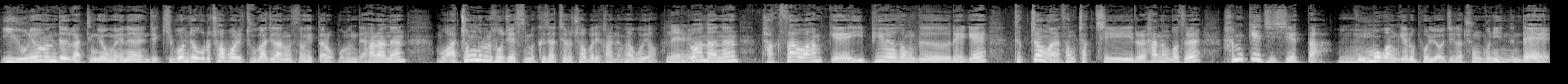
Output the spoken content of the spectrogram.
이 유료원들 같은 경우에는 이제 기본적으로 처벌이 두 가지 가능성이 있다고 보는데 하나는 뭐 아총물을 소지했으면 그 자체로 처벌이 가능하고요. 네. 또 하나는 박사와 함께 이 피해 여성들에게 특정한 성착취를 하는 것을 함께 지시했다. 음. 공모 관계로 볼 여지가 충분히 있는데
